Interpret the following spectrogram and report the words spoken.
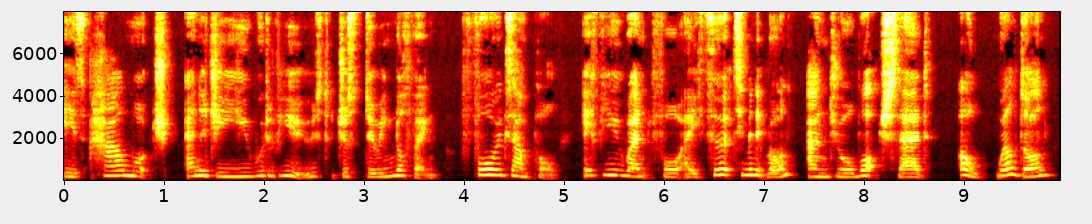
is how much energy you would have used just doing nothing. For example, if you went for a 30 minute run and your watch said, Oh, well done,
